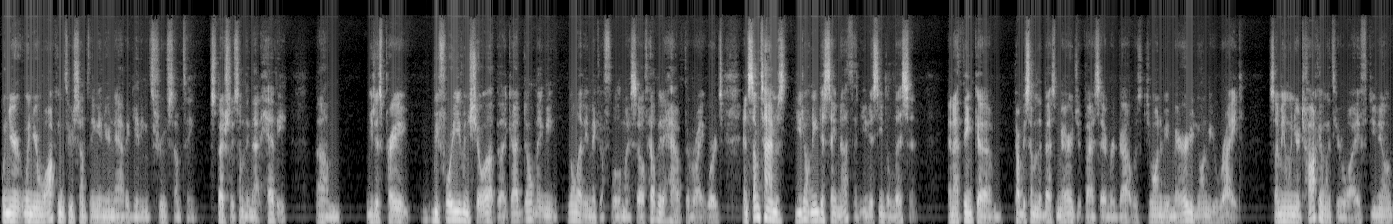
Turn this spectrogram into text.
when you're when you're walking through something and you're navigating through something, especially something that heavy, um, you just pray before you even show up. Like God, don't make me, don't let me make a fool of myself. Help me to have the right words. And sometimes you don't need to say nothing. You just need to listen. And I think um, probably some of the best marriage advice I ever got was, do you want to be married or do you want to be right? So I mean, when you're talking with your wife, do you know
